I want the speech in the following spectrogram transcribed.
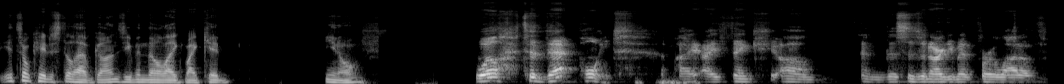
it's okay to still have guns, even though like my kid, you know, Well, to that point, I, I think, um, and this is an argument for a lot of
